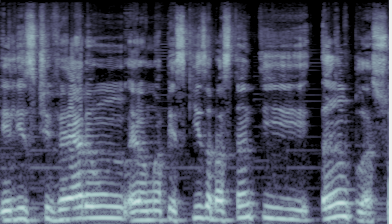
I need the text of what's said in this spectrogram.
eles tiveram é, uma pesquisa bastante ampla sobre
